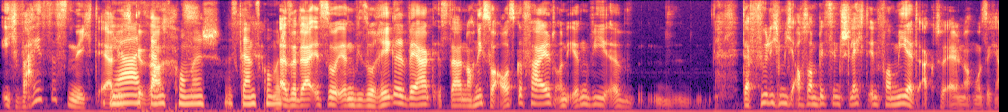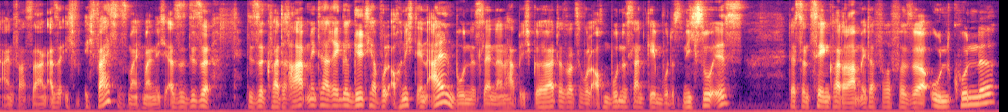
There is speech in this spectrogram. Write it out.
ich weiß es nicht, ehrlich ja, ist gesagt. ganz komisch. Ist ganz komisch. Also da ist so irgendwie so Regelwerk ist da noch nicht so ausgefeilt und irgendwie äh, da fühle ich mich auch so ein bisschen schlecht informiert aktuell noch, muss ich einfach sagen. Also ich, ich weiß es manchmal nicht. Also diese, diese Quadratmeterregel gilt ja wohl auch nicht in allen Bundesländern, habe ich gehört. Da soll es ja wohl auch ein Bundesland geben, wo das nicht so ist. Das sind 10 Quadratmeter für Friseur und Kunde.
